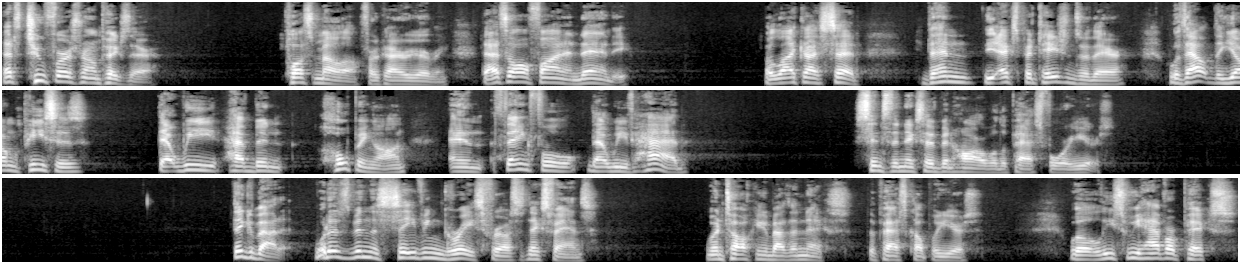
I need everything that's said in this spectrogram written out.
that's two first round picks there. Plus Melo for Kyrie Irving. That's all fine and dandy. But like I said, then the expectations are there without the young pieces that we have been hoping on and thankful that we've had since the Knicks have been horrible the past four years. Think about it. What has been the saving grace for us Knicks fans when talking about the Knicks the past couple years? Well, at least we have our picks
